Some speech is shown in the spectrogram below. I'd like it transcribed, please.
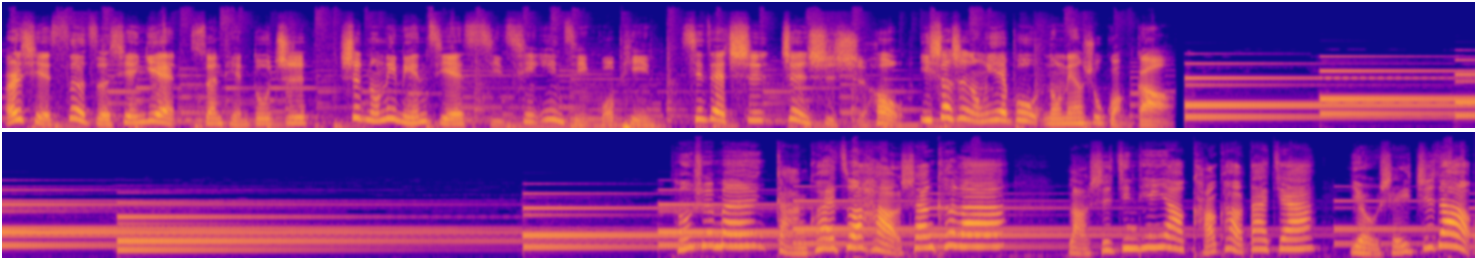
而且色泽鲜艳、酸甜多汁，是农历年节喜庆应景果品。现在吃正是时候。以上是农业部农粮署广告。同学们，赶快坐好，上课啦！老师今天要考考大家，有谁知道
